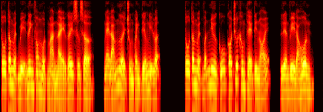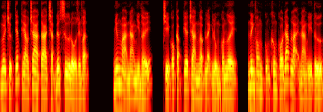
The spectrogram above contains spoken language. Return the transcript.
Tô tâm nguyệt bị ninh phong một màn này gây sưng sở nghe đám người chung quanh tiếng nghị luận. Tô tâm nguyệt vẫn như cũ có chút không thể tin nói, liền vì đào hôn, ngươi trực tiếp theo cha ta chặt đứt sư đồ duyên phận. Nhưng mà nàng nhìn thấy, chỉ có cặp kia tràn ngập lạnh lùng con ngươi, ninh phong cũng không có đáp lại nàng ý tứ.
